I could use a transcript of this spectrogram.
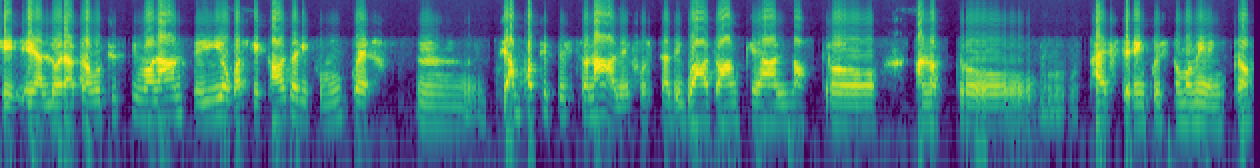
E, e allora trovo più stimolante io qualche cosa che comunque mh, mm, sia un po' più personale, forse adeguato anche al nostro, al nostro mm, essere in questo momento.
